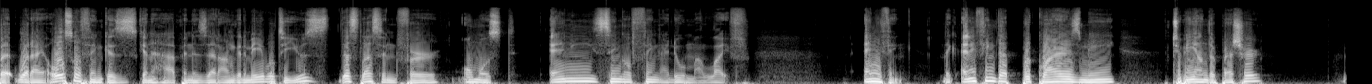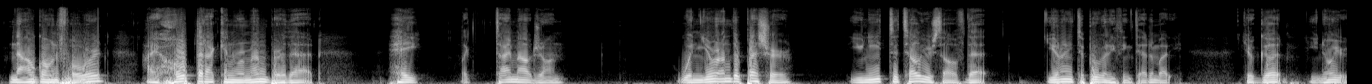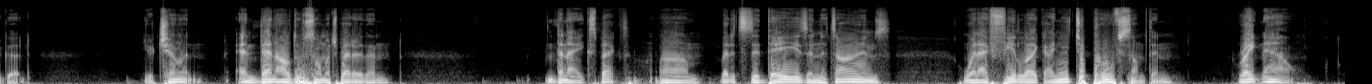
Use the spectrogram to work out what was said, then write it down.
But what I also think is going to happen is that I'm going to be able to use this lesson for almost any single thing I do in my life. Anything. Like anything that requires me to be under pressure now going forward, I hope that I can remember that hey, like time out, John. When you're under pressure, you need to tell yourself that you don't need to prove anything to anybody. You're good. You know you're good. You're chilling and then I'll do so much better than than I expect. Um, but it's the days and the times when I feel like I need to prove something right now,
